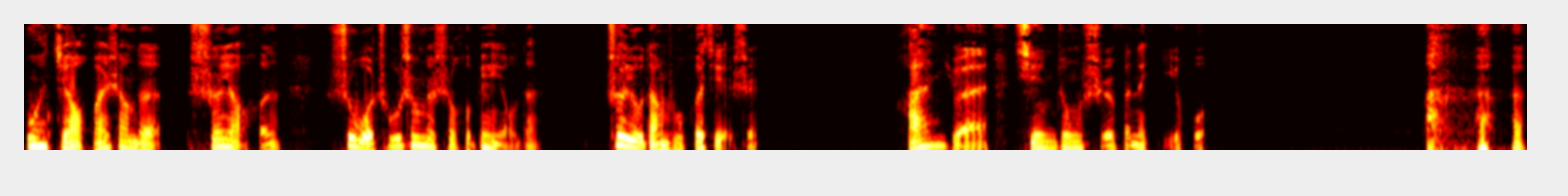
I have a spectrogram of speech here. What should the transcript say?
我脚踝上的蛇咬痕是我出生的时候便有的，这又当如何解释？韩远心中十分的疑惑。哈哈，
